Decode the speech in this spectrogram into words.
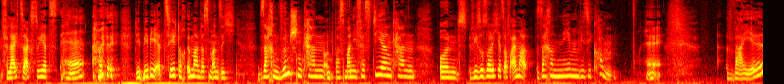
vielleicht sagst du jetzt, hä? Die Bibi erzählt doch immer, dass man sich Sachen wünschen kann und was manifestieren kann. Und wieso soll ich jetzt auf einmal Sachen nehmen, wie sie kommen? Weil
